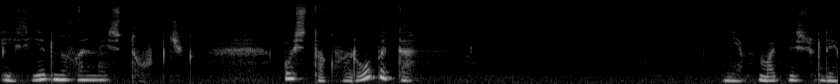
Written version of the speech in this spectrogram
і з'єднувальний стовпчик. Ось так ви робите. Ні, мать не сюди.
